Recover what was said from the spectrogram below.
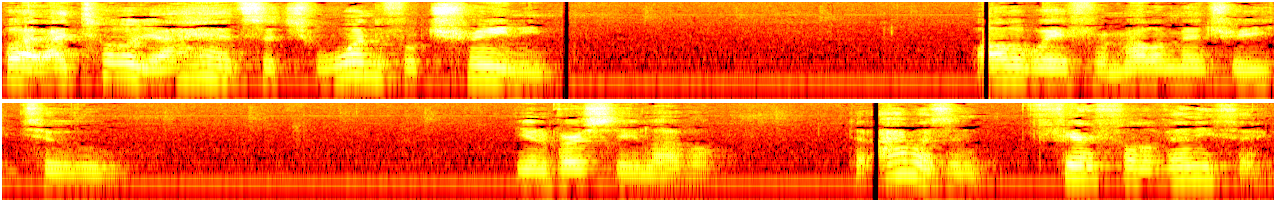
But I told you, I had such wonderful training all the way from elementary to university level that I wasn't fearful of anything.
